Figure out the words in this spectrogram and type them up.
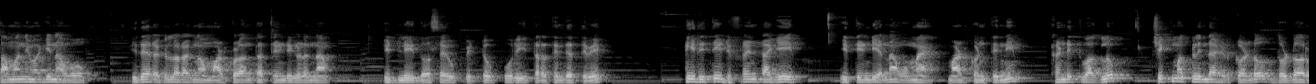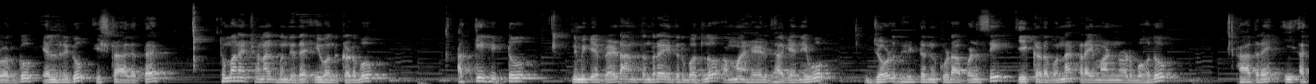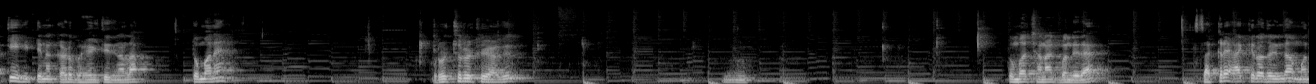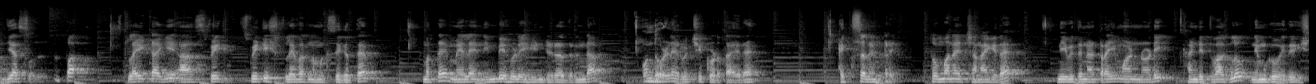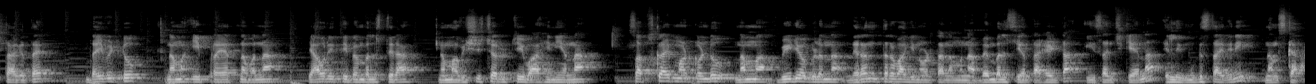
ಸಾಮಾನ್ಯವಾಗಿ ನಾವು ಇದೇ ರೆಗ್ಯುಲರ್ ಆಗಿ ನಾವು ಮಾಡ್ಕೊಳ್ಳೋಂಥ ತಿಂಡಿಗಳನ್ನು ಇಡ್ಲಿ, ದೋಸೆ, ಉಪ್ಪಿಟ್ಟು, ಪೂರಿ ಈ ಥರ ತಿಂದಿರ್ತೀವಿ. ಈ ರೀತಿ ಡಿಫ್ರೆಂಟಾಗಿ ಈ ತಿಂಡಿಯನ್ನು ಒಮ್ಮೆ ಮಾಡ್ಕೊಳ್ತೀನಿ ಖಂಡಿತವಾಗ್ಲೂ ಚಿಕ್ಕ ಮಕ್ಕಳಿಂದ ಹಿಡ್ಕೊಂಡು ದೊಡ್ಡವರವರೆಗೂ ಎಲ್ರಿಗೂ ಇಷ್ಟ ಆಗುತ್ತೆ. ತುಂಬಾ ಚೆನ್ನಾಗಿ ಬಂದಿದೆ ಈ ಒಂದು ಕಡುಬು. ಅಕ್ಕಿ ಹಿಟ್ಟು ನಿಮಗೆ ಬೇಡ ಅಂತಂದರೆ ಇದ್ರ ಬದಲು ಅಮ್ಮ ಹೇಳಿದ ಹಾಗೆ ನೀವು ಜೋಳದ ಹಿಟ್ಟನ್ನು ಕೂಡ ಬಳಸಿ ಈ ಕಡುಬನ್ನು ಟ್ರೈ ಮಾಡಿ ನೋಡಬಹುದು. ಆದರೆ ಈ ಅಕ್ಕಿ ಹಿಟ್ಟಿನ ಕಡುಬು ಹೇಳ್ತಿದ್ದೀನಲ್ಲ ತುಂಬಾ ರುಚಿ ರುಚಿಯಾಗಿ ತುಂಬ ಚೆನ್ನಾಗಿ ಬಂದಿದೆ. ಸಕ್ಕರೆ ಹಾಕಿರೋದ್ರಿಂದ ಮಧ್ಯ ಸ್ವಲ್ಪ ಸ್ಲೈಟಾಗಿ ಆ ಸ್ವೀಟ್ ಸ್ವೀಟಿಶ್ ಫ್ಲೇವರ್ ನಮಗೆ ಸಿಗುತ್ತೆ. ಮತ್ತು ಮೇಲೆ ನಿಂಬೆ ಹುಳಿ ಹಿಂಡಿರೋದ್ರಿಂದ ಒಂದೊಳ್ಳೆ ರುಚಿ ಕೊಡ್ತಾ ಇದೆ. ಎಕ್ಸಲೆಂಟ್ ರೀ. ತುಂಬಾ ಚೆನ್ನಾಗಿದೆ. ನೀವು ಇದನ್ನು ಟ್ರೈ ಮಾಡಿ ನೋಡಿ, ಖಂಡಿತವಾಗ್ಲೂ ನಿಮಗೂ ಇದು ಇಷ್ಟ ಆಗುತ್ತೆ. ದಯವಿಟ್ಟು ನಮ್ಮ ಈ ಪ್ರಯತ್ನವನ್ನು ಯಾವ ರೀತಿ ಬೆಂಬಲಿಸ್ತೀರಾ, ನಮ್ಮ ವಿಶಿಷ್ಟ ರುಚಿ ವಾಹಿನಿಯನ್ನು ಸಬ್ಸ್ಕ್ರೈಬ್ ಮಾಡಿಕೊಂಡು ನಮ್ಮ ವಿಡಿಯೋಗಳನ್ನು ನಿರಂತರವಾಗಿ ನೋಡ್ತಾ ನಮ್ಮನ್ನು ಬೆಂಬಲಿಸಿ ಅಂತ ಹೇಳ್ತಾ ಈ ಸಂಚಿಕೆಯನ್ನು ಇಲ್ಲಿ ಮುಗಿಸ್ತಾ ಇದ್ದೀನಿ. ನಮಸ್ಕಾರ.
